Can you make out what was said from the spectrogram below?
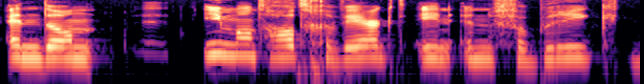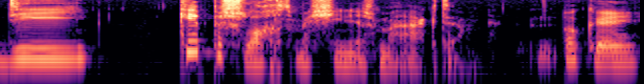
En dan, eh, iemand had gewerkt in een fabriek die kippenslachtmachines maakte. oké.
